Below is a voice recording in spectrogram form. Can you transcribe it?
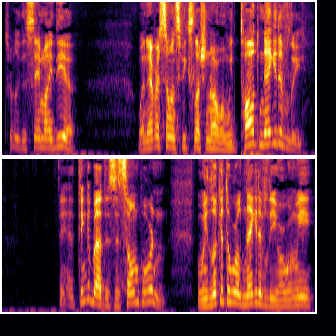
It's really the same idea. Whenever someone speaks Lashon Hara, when we talk negatively, think about this, it's so important. When we look at the world negatively, or when we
